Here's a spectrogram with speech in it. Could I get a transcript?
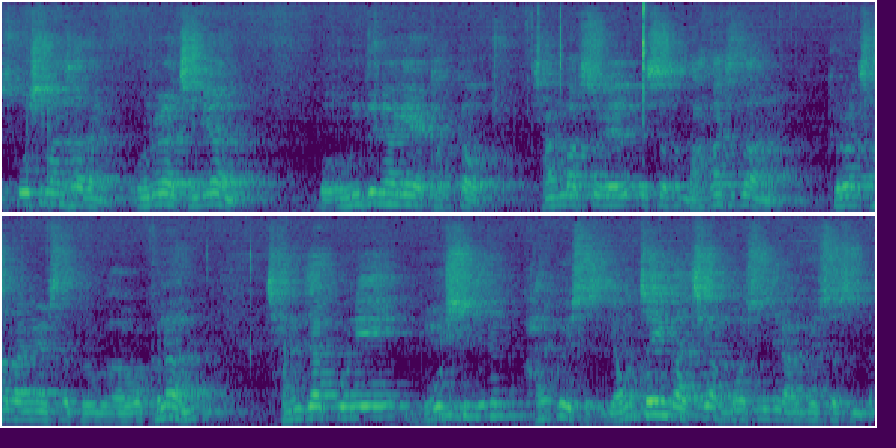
소심한 사람이에요. 오늘날 치면 뭐 은둔형에 가까운 장막 속에 있어서 나가지도 않은 그런 사람이었어 불구하고 그는 장자권이 무엇인지는 알고 있었어요. 영적인 가치가 무엇인지를 알고 있었습니다.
